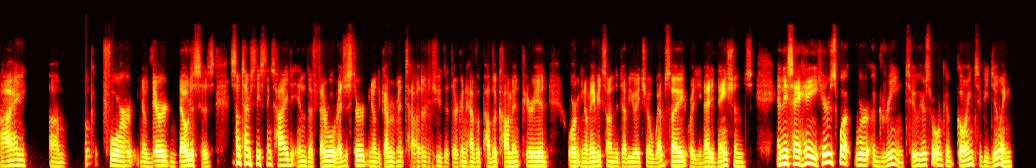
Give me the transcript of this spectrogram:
i um, look for you know their notices. Sometimes these things hide in the federal register. You know the government tells you that they're going to have a public comment period or you know maybe it's on the WHO website or the United Nations. And they say hey here's what we're agreeing to. Here's what we're going to be doing.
